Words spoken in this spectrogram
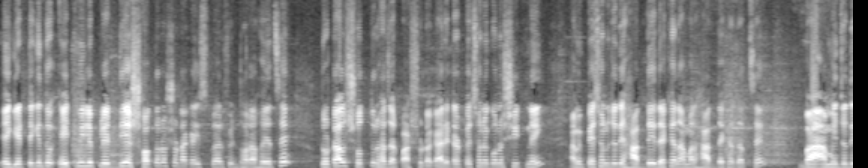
এই গেটটি কিন্তু এইট মিলি প্লেট দিয়ে সতেরোশো টাকা স্কোয়ার ফিট ধরা হয়েছে। টোটাল সত্তর হাজার পাঁচশো টাকা। আর এটার পেছনে কোনো সিট নেই। আমি পেছনে যদি হাত দিয়ে দেখেন, আমার হাত দেখা যাচ্ছে বা আমি যদি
